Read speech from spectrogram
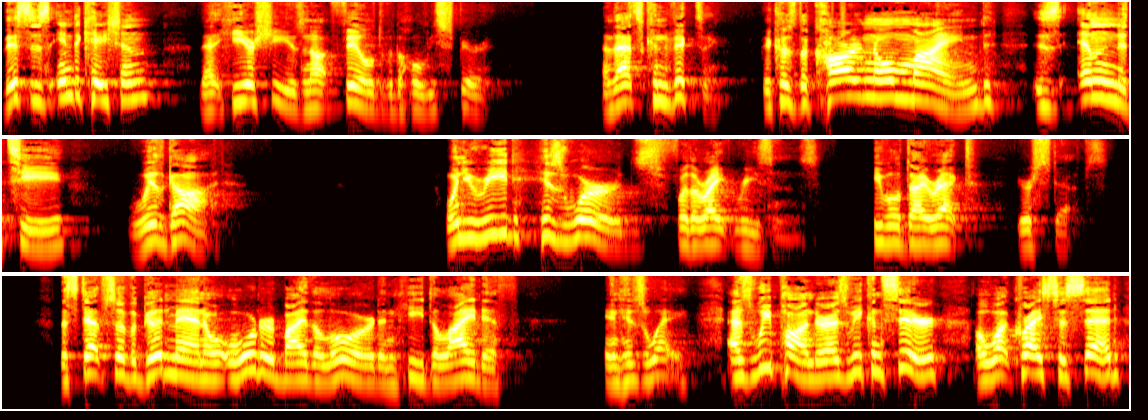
this is indication that he or she is not filled with the Holy Spirit. And that's convicting because the carnal mind is enmity with God. When you read his words for the right reasons, he will direct your steps. The steps of a good man are ordered by the Lord, and he delighteth in his way. As we ponder, as we consider what Christ has said,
